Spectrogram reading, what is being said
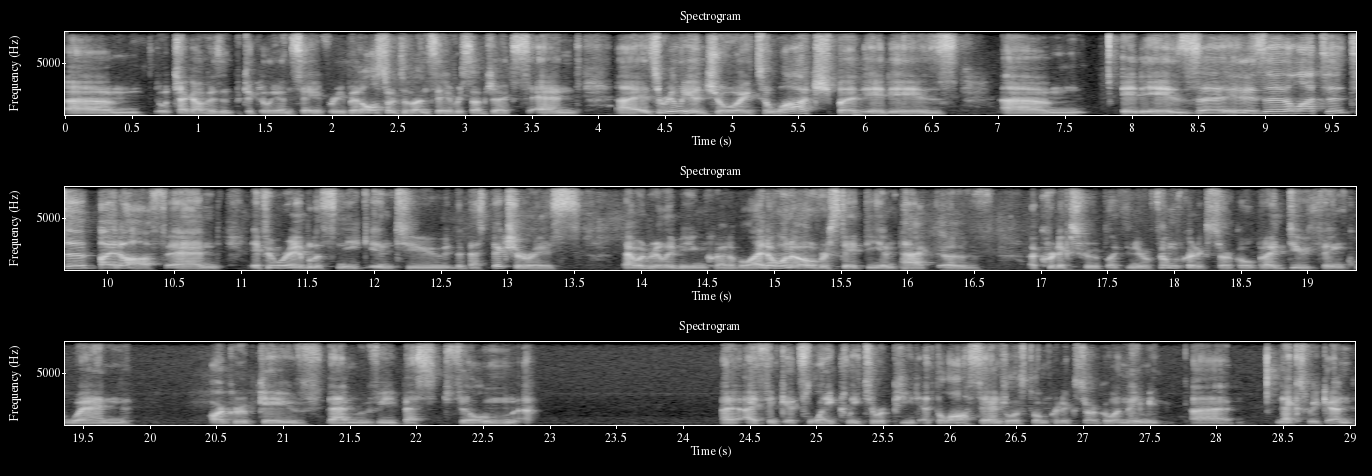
Um, well, Chekhov isn't particularly unsavory, but all sorts of unsavory subjects, and uh, it's really a joy to watch. But it is. Um, it is uh, it is a lot to, to bite off and if it were able to sneak into the best picture race that would really be incredible i don't want to overstate the impact of a critics group like the new york film critics circle but i do think when our group gave that movie best film i, I think it's likely to repeat at the los angeles film critics circle when they meet uh, next weekend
